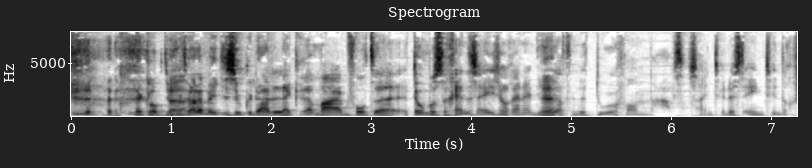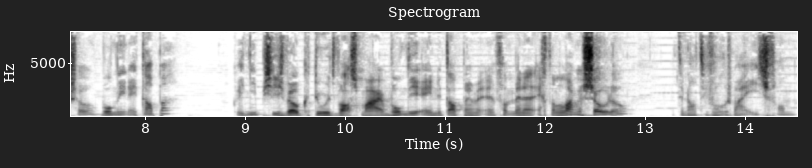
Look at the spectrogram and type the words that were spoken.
Dat klopt. Je Ja. moet wel een beetje zoeken naar de lekkere. Maar bijvoorbeeld eh, Thomas de Gent is één zo'n renner. Die Ja. had in de Tour van, nou, wat zal het zijn, 2021 of zo, won die een etappe. Ik weet niet precies welke Tour het was, maar won die één etappe en, van, met een, echt een lange solo. En toen had hij volgens mij iets van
